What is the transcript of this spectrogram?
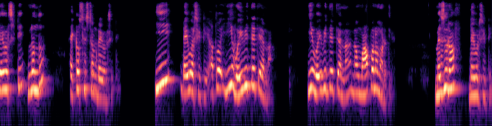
ಡೈವರ್ಸಿಟಿ ಇನ್ನೊಂದು ಎಕೋಸಿಸ್ಟಮ್ ಡೈವರ್ಸಿಟಿ ಈ ಡೈವರ್ಸಿಟಿ ಅಥವಾ ಈ ವೈವಿಧ್ಯತೆಯನ್ನು ಈ ವೈವಿಧ್ಯತೆಯನ್ನು ನಾವು ಮಾಪನ ಮಾಡ್ತೀವಿ. ಮೆಜರ್ ಆಫ್ ಡೈವರ್ಸಿಟಿ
